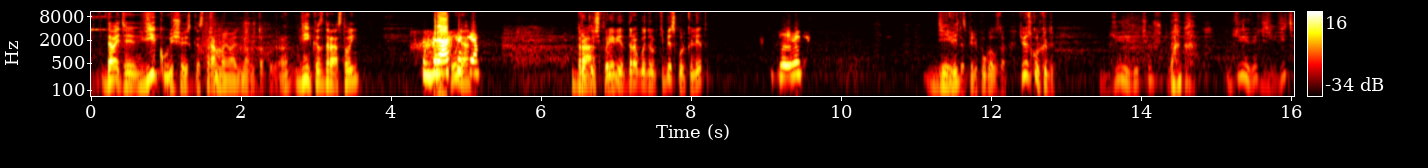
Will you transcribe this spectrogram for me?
Давайте Вику еще из Костромы Что возьмем. ж такое, а? Вика, здравствуй. Здравствуйте. Викусь, Здравствуй. привет, дорогой друг. Тебе сколько лет? Девять. Девять. Ты перепугался. Тебе сколько лет? Девять, а что? Девять. Девять?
